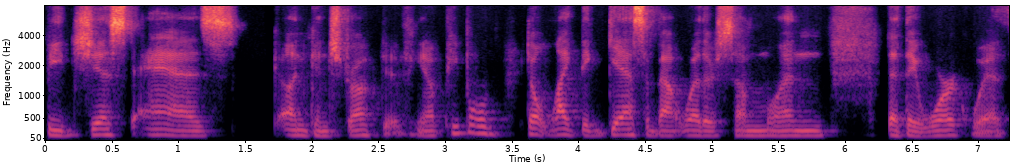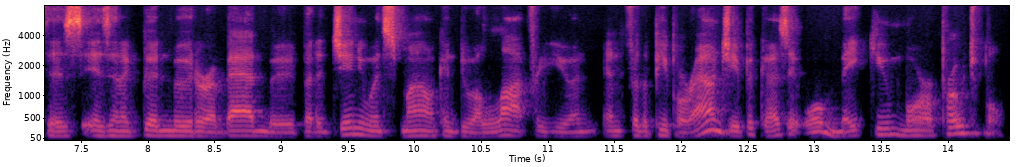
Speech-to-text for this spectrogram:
be just as unconstructive. You know, people don't like to guess about whether someone that they work with is is in a good mood or a bad mood, but a genuine smile can do a lot for you and, and for the people around you because it will make you more approachable.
